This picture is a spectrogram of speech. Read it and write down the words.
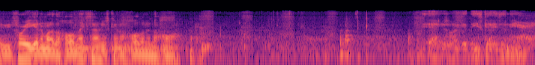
Okay, before you get them out of the hole, next time just kind of hold them in the hole. Yeah, I just want to get these guys in here.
